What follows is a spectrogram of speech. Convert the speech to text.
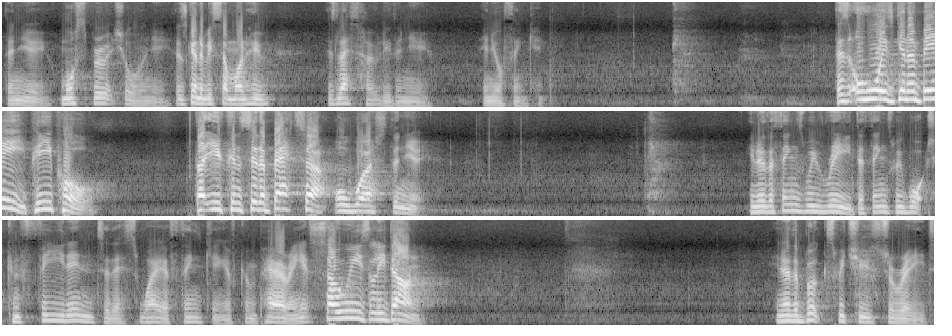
than you, more spiritual than you. There's going to be someone who is less holy than you in your thinking. There's always going to be people that you consider better or worse than you. You know, the things we read, the things we watch can feed into this way of thinking, of comparing. It's so easily done. You know, the books we choose to read,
